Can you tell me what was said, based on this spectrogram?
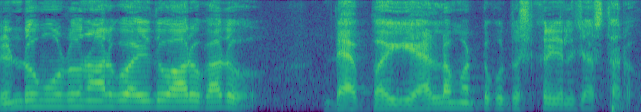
రెండు మూడు నాలుగు ఐదు ఆరు కాదు. డెబ్బై ఏళ్ళ మట్టుకు దుష్క్రియలు చేస్తారు.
